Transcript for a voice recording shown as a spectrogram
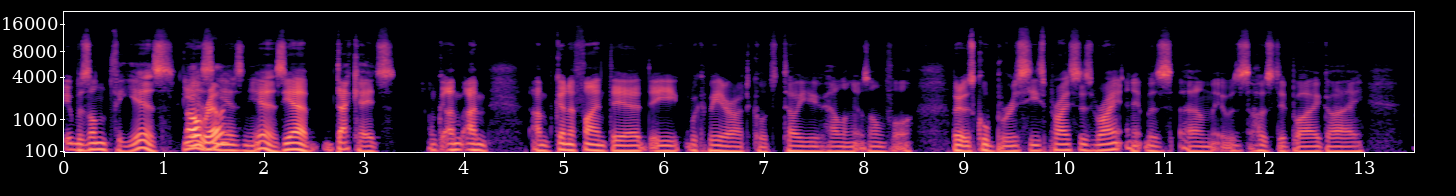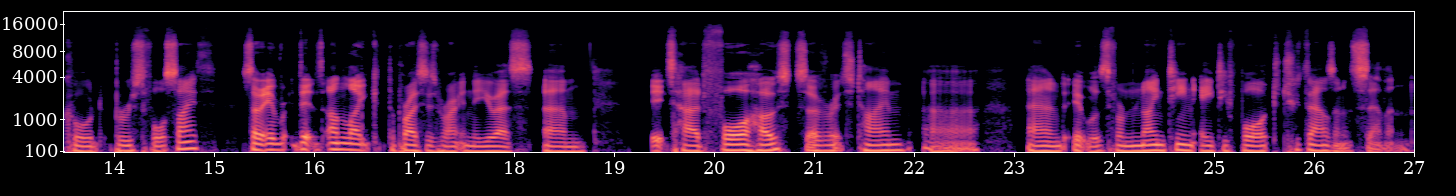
It was on for years. Oh, years really? And years and years. Yeah, decades. I'm I'm I'm I'm gonna find the the Wikipedia article to tell you how long it was on for. But it was called Brucey's Price is Right, and it was um it was hosted by a guy called Bruce Forsyth. So it it's unlike The Price is Right in the US. Um, it's had four hosts over its time. Uh, and it was from 1984 to 2007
